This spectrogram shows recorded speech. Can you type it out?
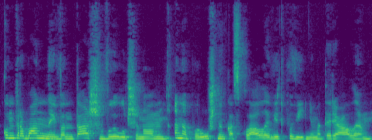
Контрабандний вантаж вилучено, а на порушника склали відповідні матеріали.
